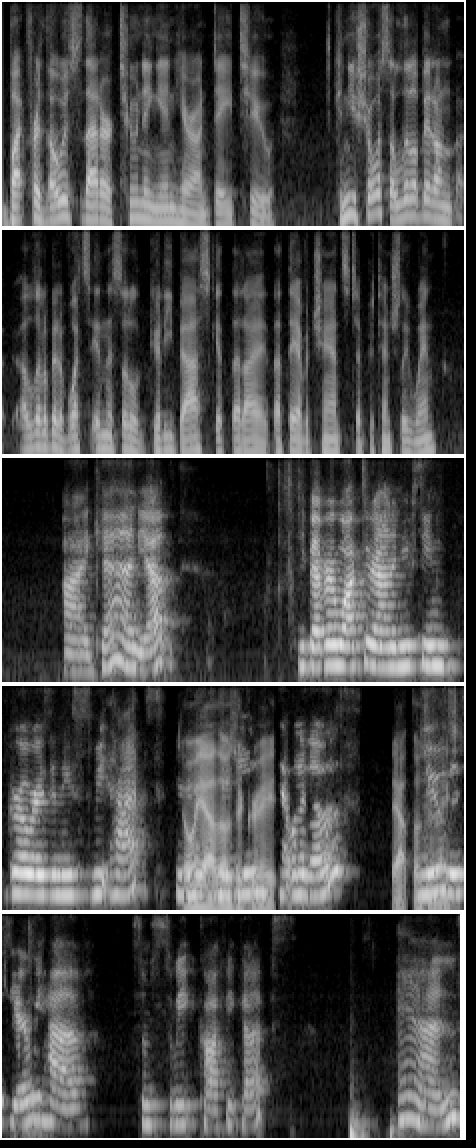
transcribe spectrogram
but for those that are tuning in here on day two, can you show us a little bit on a little bit of what's in this little goodie basket that I that they have a chance to potentially win? I can. Yep. If you've ever walked around and you've seen growers in these sweet hats, oh yeah, those are great. Get one of those. Yeah, those new nice. New this year. We have some sweet coffee cups. And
